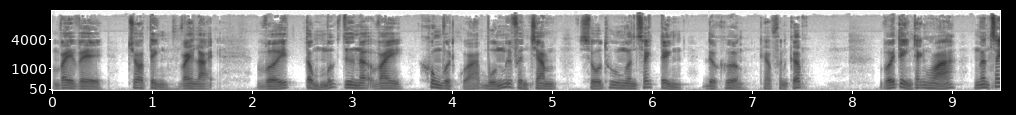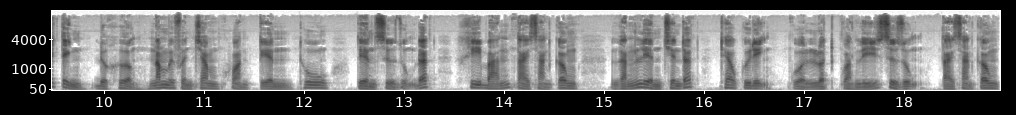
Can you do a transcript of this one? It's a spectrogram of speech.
vay về cho tỉnh vay lại với tổng mức dư nợ vay không vượt quá 40% số thu ngân sách tỉnh được hưởng theo phân cấp. Với tỉnh Thanh Hóa, ngân sách tỉnh được hưởng 50% khoản tiền thu tiền sử dụng đất khi bán tài sản công gắn liền trên đất theo quy định của Luật Quản lý sử dụng tài sản công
